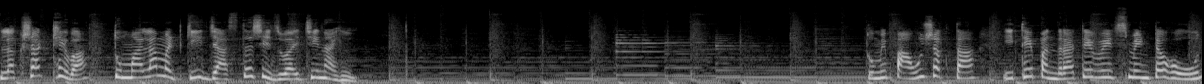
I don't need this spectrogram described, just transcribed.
लक्षात ठेवा तुम्हाला मटकी जास्त शिजवायची नाही. तुम्ही पाहू शकता इथे पंधरा ते वीस मिनटं होऊन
